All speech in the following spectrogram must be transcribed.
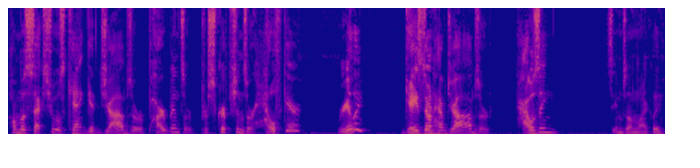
homosexuals can't get jobs or apartments or prescriptions or health care? Really? Gays don't have jobs or housing? Seems unlikely.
